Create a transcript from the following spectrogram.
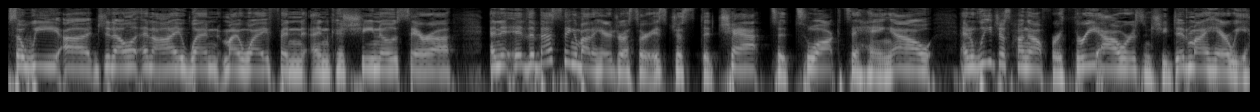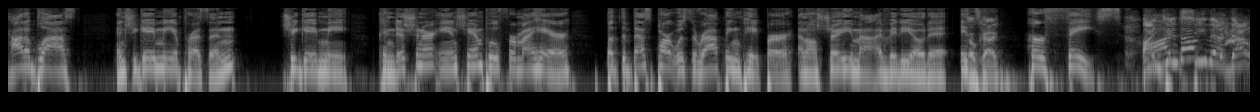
So we, uh, Janelle and I went, my wife, and and because she knows Sarah. And it, it- the best thing about a hairdresser is just to chat, to talk, to hang out. And we just hung out for three hours, and she did my hair. We had a blast, and she gave me a present. She gave me conditioner and shampoo for my hair. But the best part was the wrapping paper, and I'll show you, Matt. I videoed it. It's Okay. Her face. I did see that. That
